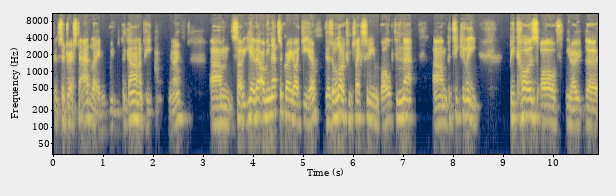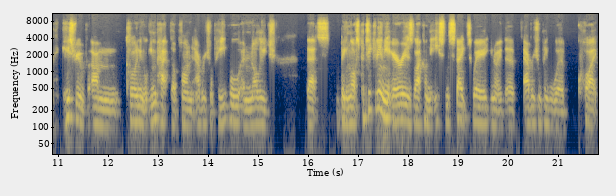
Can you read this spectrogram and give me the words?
If it's addressed to Adelaide with the Kaurna people, you know. Um, so yeah, that, I mean that's a great idea. There's a lot of complexity involved in that, um, particularly because of you know the history of um, colonial impact upon Aboriginal people and knowledge that's been lost, particularly in the areas like on the eastern states where you know the Aboriginal people were quite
